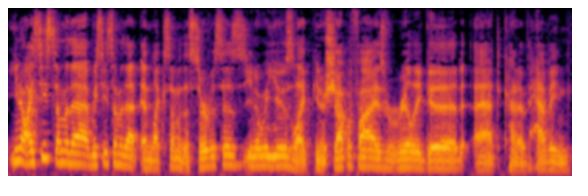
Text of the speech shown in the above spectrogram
you know, I see some of that. We see some of that in like some of the services, you know, we use. Like, you know, Shopify is really good at kind of having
